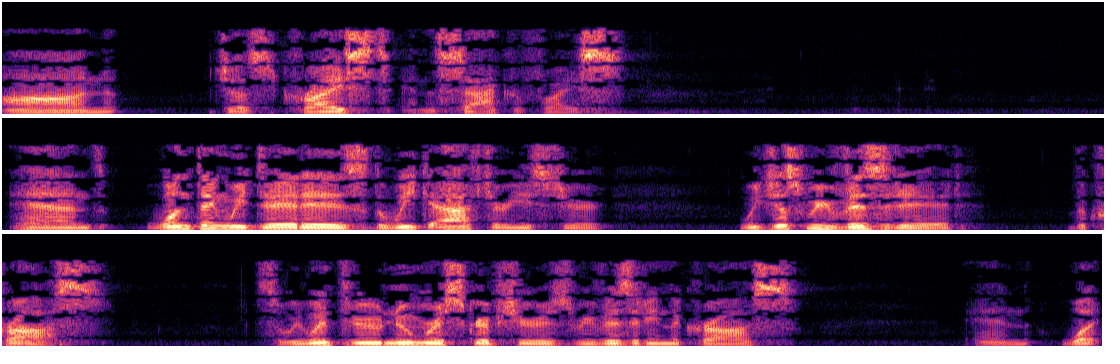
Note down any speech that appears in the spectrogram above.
on just Christ and the sacrifice. And one thing we did is the week after Easter, we just revisited the cross. So we went through numerous scriptures revisiting the cross and what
